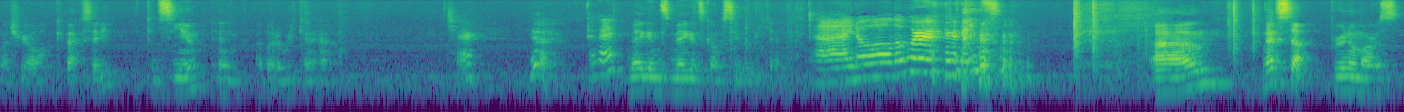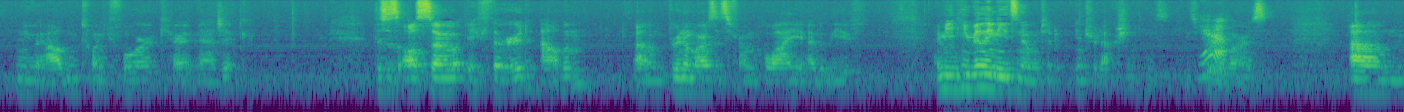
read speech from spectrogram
Montreal, Quebec City. You can see him in about a week and a half. sure. Yeah, Okay. Megan's Megan's going to see The Weeknd. I know all the words. um, next up, Bruno Mars' new album, 24 Karat Magic. This is also a third album. Um, Bruno Mars is from Hawaii, I believe. I mean, he really needs no intro- introduction. He's, he's Yeah. Bruno Mars. Um,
